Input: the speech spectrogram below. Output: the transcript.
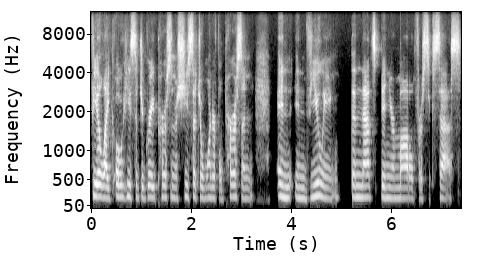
feel like oh he's such a great person or she's such a wonderful person in in viewing then that's been your model for success.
